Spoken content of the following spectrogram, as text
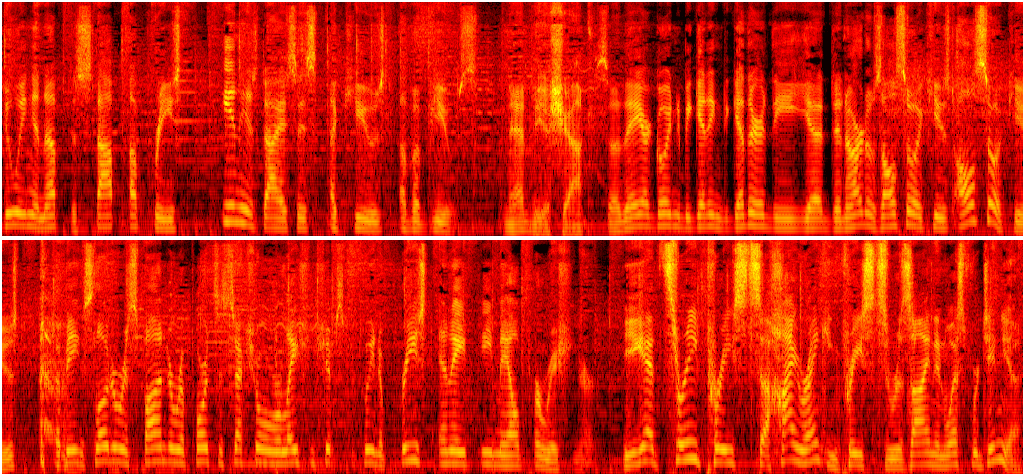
doing enough to stop a priest in his diocese accused of abuse. That'd be a shock. So they are going to be getting together. The uh, DiNardo's also accused, also accused of being slow to respond to reports of sexual relationships between a priest and a female parishioner. You had three priests, uh, high-ranking priests, resign in West Virginia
